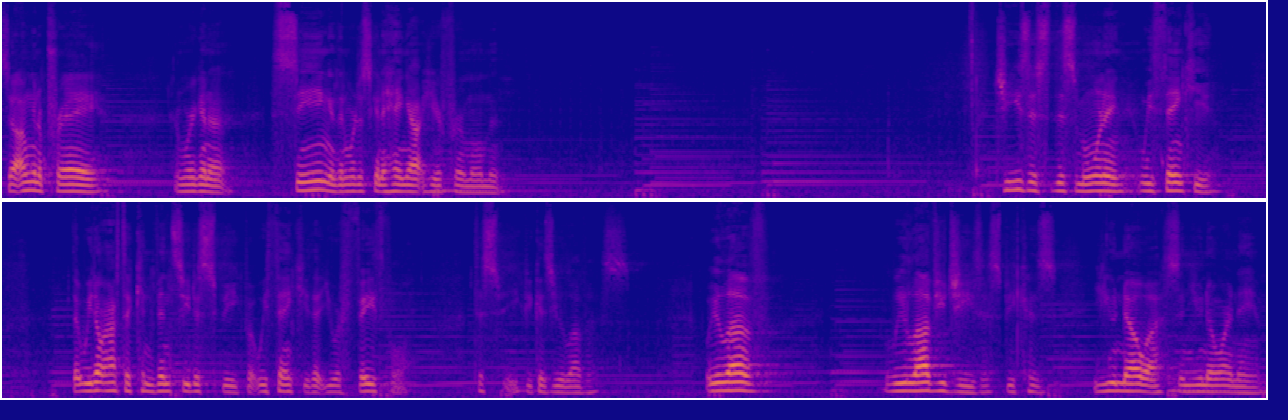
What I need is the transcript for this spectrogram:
So I'm going to pray, and we're going to sing, and then we're just going to hang out here for a moment. Jesus, this morning, we thank you that we don't have to convince you to speak, but we thank you that you are faithful to speak because you love us. We love, we love you, Jesus, because you know us and you know our name.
